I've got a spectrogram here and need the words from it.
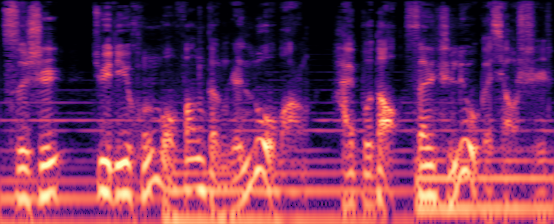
此时距离洪某芳等人落网还不到三十六个小时，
